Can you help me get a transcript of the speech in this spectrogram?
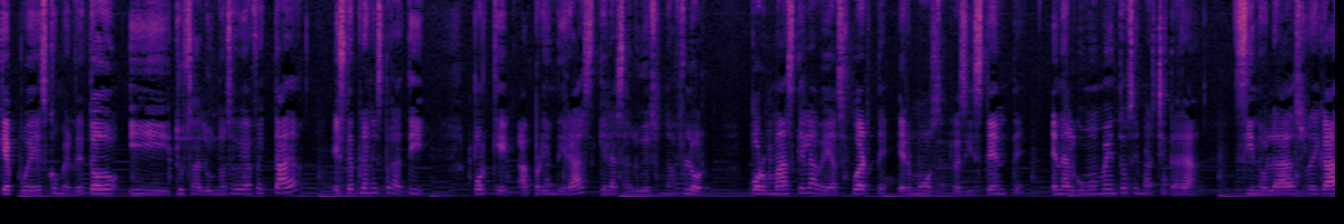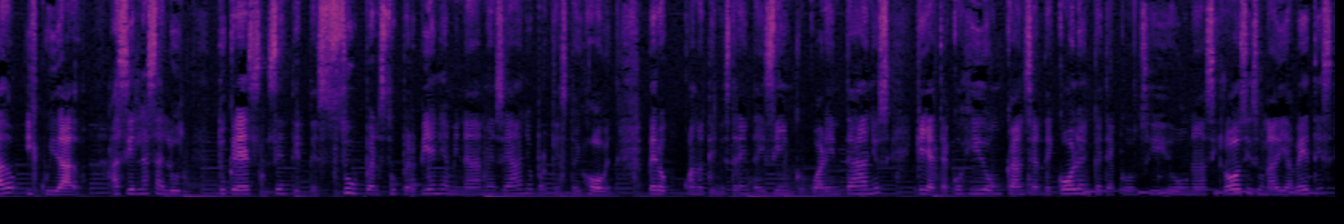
que puedes comer de todo y tu salud no se ve afectada, este plan es para ti, porque aprenderás que la salud es una flor. Por más que la veas fuerte, hermosa, resistente, en algún momento se marchitará si no la has regado y cuidado. Así es la salud. Tú crees sentirte súper, súper bien y a mí nada me hace daño porque estoy joven. Pero cuando tienes 35, 40 años, que ya te ha cogido un cáncer de colon, que te ha cogido una cirrosis, una diabetes,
